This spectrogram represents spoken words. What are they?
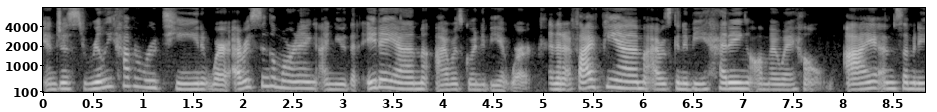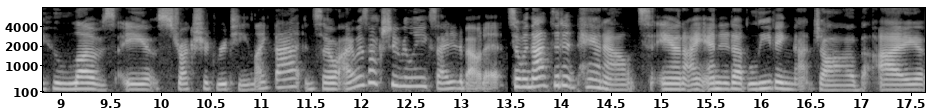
and just really have a routine where every single morning I knew that 8 a.m. I was going to be at work. And then at 5 p.m., I was going to be heading on my way home. I am somebody who loves a structured routine like that. And so I was actually really excited about it. So when that didn't pan out and I ended up leaving that job, I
